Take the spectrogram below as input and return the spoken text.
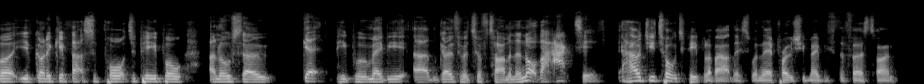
but you've got to give that support to people and also get people who maybe um, go through a tough time and they're not that active. How do you talk to people about this when they approach you maybe for the first time?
